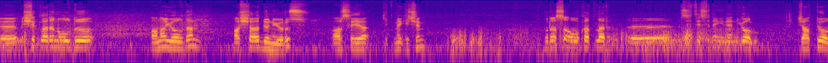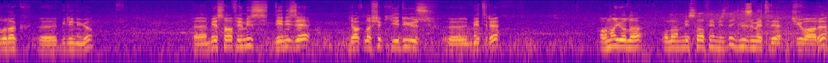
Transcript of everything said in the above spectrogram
e, ışıkların olduğu ana yoldan aşağı dönüyoruz arsaya gitmek için. Burası avukatlar e, sitesine inen yol cadde olarak e, biliniyor. E, mesafemiz denize yaklaşık 700 e, metre. Ana yola olan mesafemiz de 100 metre civarı.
